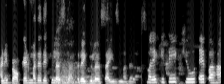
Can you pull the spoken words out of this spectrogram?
आणि ब्रॉकेटमध्ये देखील असतात रेग्युलर साईजमध्ये. मध्ये किती क्यूट आहे पहा.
